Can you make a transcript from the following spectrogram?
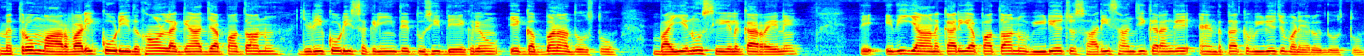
ਮਿੱਤਰੋ, ਮਾਰਵਾੜੀ ਘੋੜੀ ਦਿਖਾਉਣ ਲੱਗਿਆ ਅੱਜ ਆਪਾਂ ਤੁਹਾਨੂੰ। ਜਿਹੜੀ ਘੋੜੀ ਸਕਰੀਨ ਤੇ ਤੁਸੀਂ ਦੇਖ ਰਹੇ ਹੋ, ਇਹ ਗੱਬਣ ਆ ਦੋਸਤੋ। ਬਾਈ ਇਹਨੂੰ ਸੇਲ ਕਰ ਰਹੇ ਨੇ। ਤੇ ਇਹਦੀ ਜਾਣਕਾਰੀ ਆਪਾਂ ਤੁਹਾਨੂੰ ਵੀਡੀਓ 'ਚ ਸਾਰੀ ਸਾਂਝੀ ਕਰਾਂਗੇ। ਐਂਡ ਤੱਕ ਵੀਡੀਓ 'ਚ ਬਣੇ ਰਹੋ ਦੋਸਤੋ।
